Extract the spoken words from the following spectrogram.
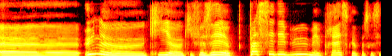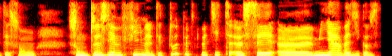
Euh, une qui qui faisait pas ses débuts, mais presque, parce que c'était son son deuxième film, elle était toute petite petite, euh, c'est euh, Mia Vasikowska.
